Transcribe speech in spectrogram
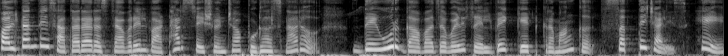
फलटण ते सातारा रस्त्यावरील वाठार स्टेशनच्या पुढं असणारं देऊर गावाजवळील रेल्वे गेट क्रमांक सत्तेचाळीस हे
